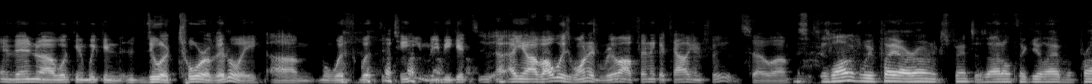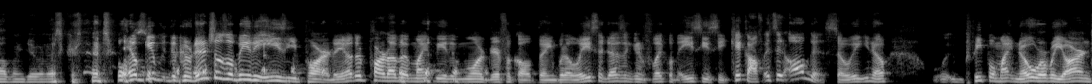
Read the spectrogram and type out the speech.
and then uh, we can we can do a tour of Italy um, with with the team. Maybe get uh, you know I've always wanted real authentic Italian food. So um, as, as, long as we pay our own expenses, I don't think he'll have a problem giving us credentials. He'll give the credentials will be the easy part. The other part of it might be the more difficult thing, but at least it doesn't conflict with ACC kickoff. It's in August, so we, you know people might know where we are in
